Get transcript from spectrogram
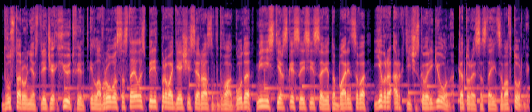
Двусторонняя встреча Хьюитфельд и Лаврова состоялась перед проводящейся раз в два года министерской сессией Совета Баренцева Евроарктического региона, которая состоится во вторник.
